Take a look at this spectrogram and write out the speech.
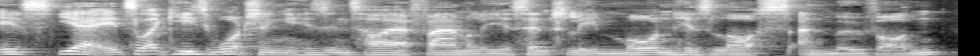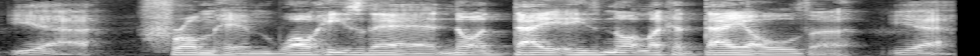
It's yeah, it's like he's watching his entire family essentially mourn his loss and move on Yeah. from him while he's there. Not a day. He's not like a day older. Yeah,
